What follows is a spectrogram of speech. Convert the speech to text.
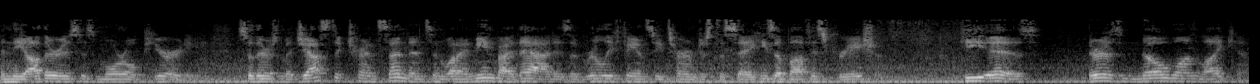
and the other is his moral purity. So there's majestic transcendence, and what I mean by that is a really fancy term just to say he's above his creation. He is, there is no one like him.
